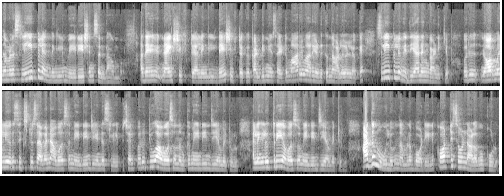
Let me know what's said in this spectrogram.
നമ്മളെ സ്ലീപ്പിൽ എന്തെങ്കിലും വേരിയേഷൻസ് ഉണ്ടാകുമ്പോൾ അതായത് നൈറ്റ് ഷിഫ്റ്റ് അല്ലെങ്കിൽ ഡേ ഷിഫ്റ്റ് ഒക്കെ കണ്ടിന്യൂസ് ആയിട്ട് മാറി മാറി എടുക്കുന്ന ആളുകളിലൊക്കെ സ്ലീപ്പിൽ വ്യതിയാനം കാണിക്കും. ഒരു നോർമലി ഒരു six to seven hours maintain ചെയ്യേണ്ട സ്ലീപ്പ് ചിലപ്പോൾ ഒരു ടു അവേഴ്സോ നമുക്ക് മെയിന്റെയിൻ ചെയ്യാൻ പറ്റുള്ളൂ. അല്ലെങ്കിൽ ഒരു ത്രീ അവേഴ്സോ മെയിന്റെയിൻ ചെയ്യാൻ പറ്റുള്ളൂ. അതുമൂലം നമ്മുടെ ബോഡിയിൽ കോർട്ടിസോളിന്റെ അളവ് കൂടും.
